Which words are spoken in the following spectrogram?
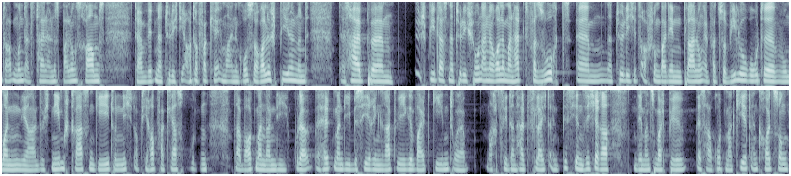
Dortmund als Teil eines Ballungsraums, da wird natürlich der Autoverkehr immer eine große Rolle spielen. Und deshalb ähm, spielt das natürlich schon eine Rolle. Man hat versucht, ähm, natürlich jetzt auch schon bei den Planungen etwa zur Veloroute, wo man ja durch Nebenstraßen geht und nicht auf die Hauptverkehrsrouten. Da baut man dann die oder behält man die bisherigen Radwege weitgehend oder macht sie dann halt vielleicht ein bisschen sicherer, indem man zum Beispiel besser rot markiert an Kreuzungen.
